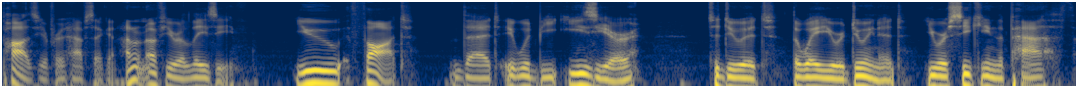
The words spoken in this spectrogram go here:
pause here for a half second. I don't know if you were lazy. You thought that it would be easier to do it the way you were doing it. You were seeking the path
